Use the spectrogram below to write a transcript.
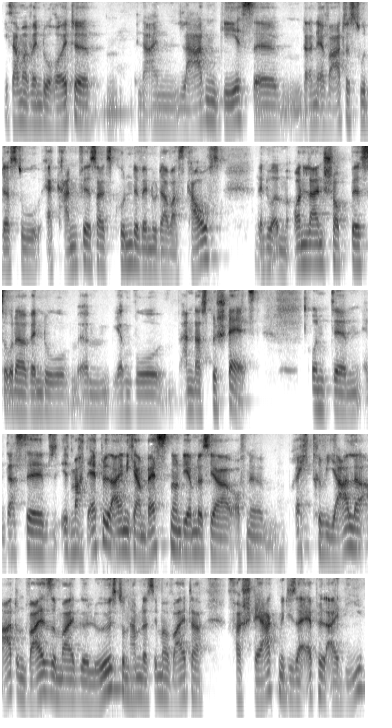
Ich sage mal, wenn du heute in einen Laden gehst, äh, dann erwartest du, dass du erkannt wirst als Kunde, wenn du da was kaufst, wenn du im Online-Shop bist oder wenn du ähm, irgendwo anders bestellst. Und ähm, das äh, macht Apple eigentlich am besten und die haben das ja auf eine recht triviale Art und Weise mal gelöst und haben das immer weiter verstärkt mit dieser Apple ID.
